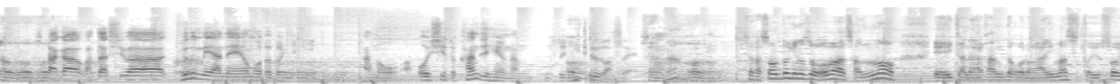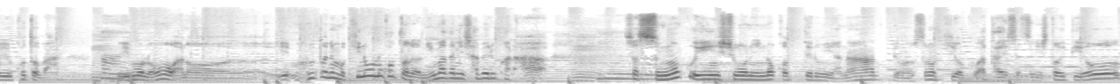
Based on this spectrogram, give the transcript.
うんうんうん。蓋が私はグルメやねん思った時うんに、あの、美味しいと感じへんようなのと似てるわ、それ。そうやな、うんうんだからその時のそうおばあさんの、えー行かなあかんところがありますというそういう言葉。うん。はというものを、あのい本当にもう昨日のことのように未だに喋るから、うんそれはすごく印象に残ってるんやなってもその記憶は大切にしといてよ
